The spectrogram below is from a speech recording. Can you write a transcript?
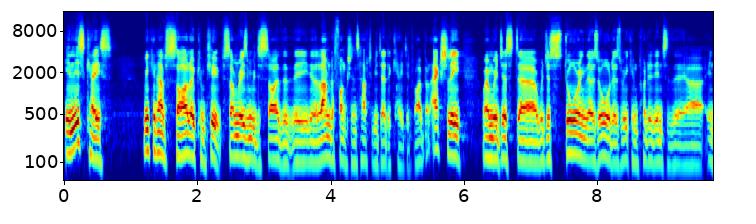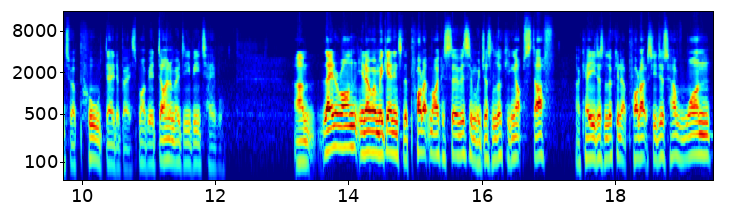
in this case, we can have silo compute. For some reason, we decided that the, the Lambda functions have to be dedicated, right? But actually, when we're just, uh, we're just storing those orders, we can put it into, the, uh, into a pooled database. Might be a DynamoDB table. Um, later on, you know, when we get into the product microservice and we're just looking up stuff, okay, you're just looking at products, you just have one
